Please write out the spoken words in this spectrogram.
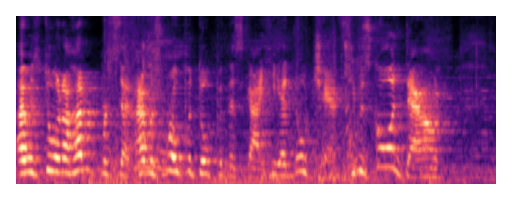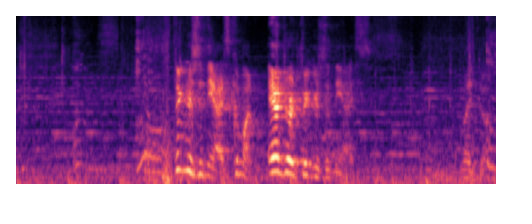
I was doing 100%. I was rope doping this guy. He had no chance. He was going down. Fingers in the eyes. Come on. Android fingers in the eyes. What am I doing?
